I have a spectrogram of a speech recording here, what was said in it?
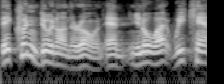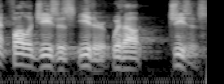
they couldn't do it on their own. And you know what? We can't follow Jesus either without Jesus.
